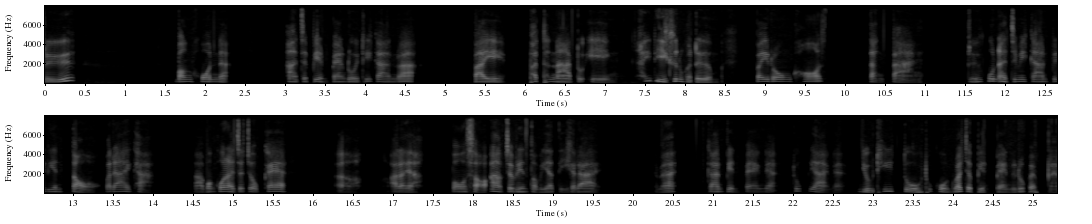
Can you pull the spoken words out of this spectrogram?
หรือบางคนน่ะอาจจะเปลี่ยนแปลงโดยที่การว่าไปพัฒนาตัวเองให้ดีขึ้นกว่าเดิม ไปลงคอร์สต่างๆ หรือคุณอาจจะมีการไปเรียนต่อก็ได้ค่ะ บางคนอาจจะจบแค่ อะไรอะปวสอาจจะเรียนต่อปริญญาตรีก็ได้เห็นไหมการเปลี่ยนแปลงเนี่ยทุกอย่างเนี่ยอยู่ที่ตัวทุกคนว่าจะเปลี่ยนแปลงในรูปแบบไหน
